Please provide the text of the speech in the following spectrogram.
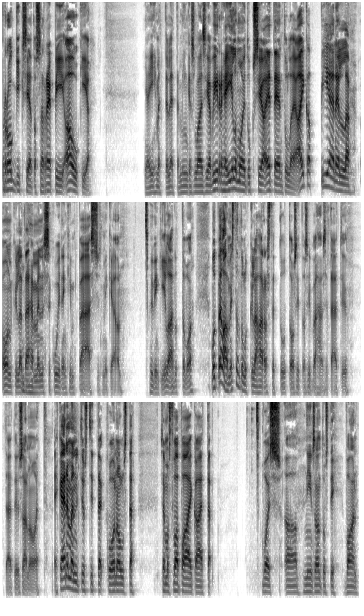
progiksia tuossa repii auki ja, ja ihmettelee, että minkälaisia virheilmoituksia eteen tulee. Aika pienellä on kyllä tähän mennessä kuitenkin päässyt, mikä on hyvinkin ilahduttavaa. Mutta pelaamista on tullut kyllä harrastettua tosi tosi vähän, se täytyy, täytyy sanoa. Että ehkä enemmän nyt just sitten, kun on ollut sitä semmoista vapaa-aikaa, että voisi uh, niin sanotusti vaan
